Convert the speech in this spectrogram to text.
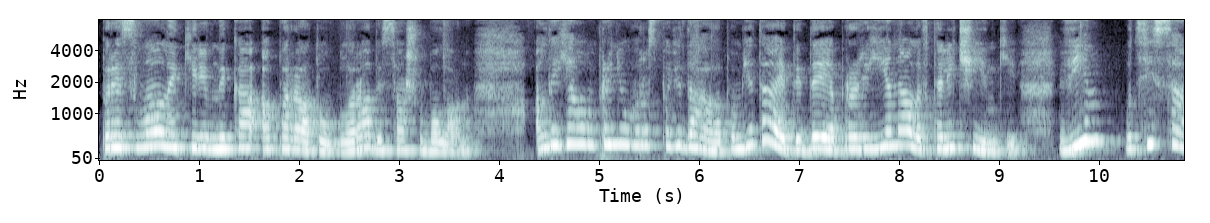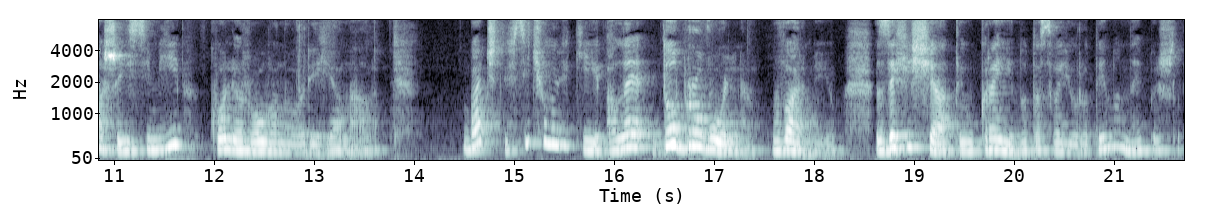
Переслали керівника апарату облради Сашу Балана. Але я вам про нього розповідала. Пам'ятаєте, де я про регіоналів та лічинки? Він, у цій Саші із сім'ї кольорованого регіонала. Бачите, всі чоловіки, але добровольно в армію захищати Україну та свою родину не пішли.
